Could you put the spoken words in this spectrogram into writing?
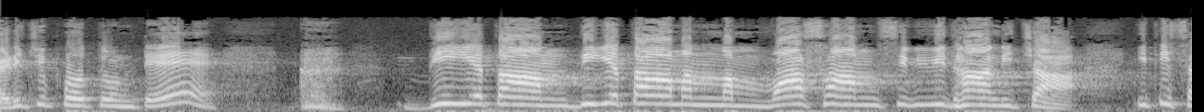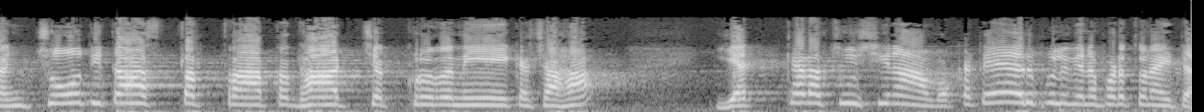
గడిచిపోతుంటే దీయతాం దీయతామన్నం వాసాంసి వివిధాని చ ఇది సంచోదితాస్తత్రా తథా చక్రురనేకశ ఎక్కడ చూసినా ఒకటే అరుపులు వినపడుతున్నాయిట.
